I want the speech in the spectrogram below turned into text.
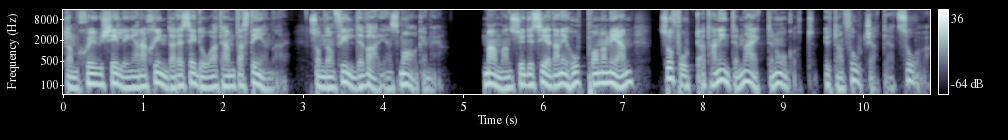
De sju killingarna skyndade sig då att hämta stenar som de fyllde vargens mage med. Mamman sydde sedan ihop honom igen så fort att han inte märkte något utan fortsatte att sova.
